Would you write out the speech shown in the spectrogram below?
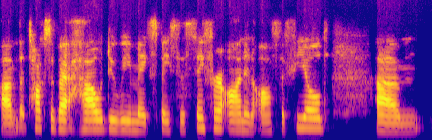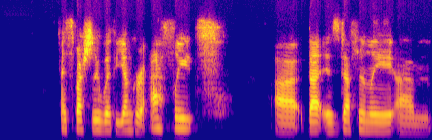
um, that talks about how do we make spaces safer on and off the field, um, especially with younger athletes. Uh, that is definitely um,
